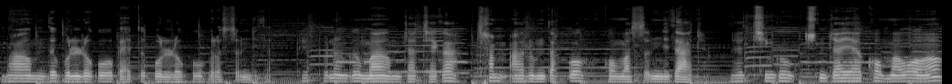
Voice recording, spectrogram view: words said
마음도 부르고 배도 부르고 그렇습니다. 베푸는 그 마음 자체가 참 아름답고 고맙습니다. 아주. 내 친구 춘자야 고마워.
